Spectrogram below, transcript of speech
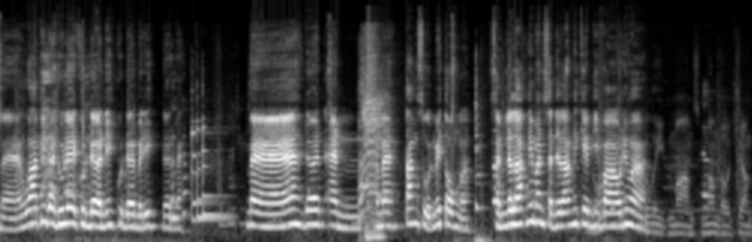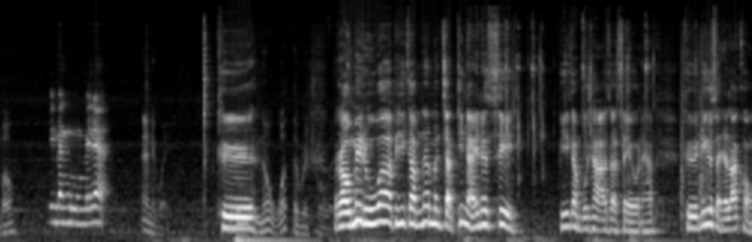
แหมว่าพี่เดินทุเรศคุณเดินนี่คุณเดินไปดิเดินไปแหมเดินแอนทำไมตั้งศูนย์ไม่ตรงเหรอสัญลักษณ์นี่มันสัญลักษณ์ในเกมดีวาวนี่หว่า Believe mom's mumbo jumbo. มีแมงมุมไหมเนี่ย Anyway, คือ you know what the ritual is. เราไม่รู้ว่าพิธีกรรมนั่นมันจัดที่ไหนนะสิพิธีกรรมบูชาอาซาเซลนะครับ คือนี่คือสัญลักษณ์ของ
